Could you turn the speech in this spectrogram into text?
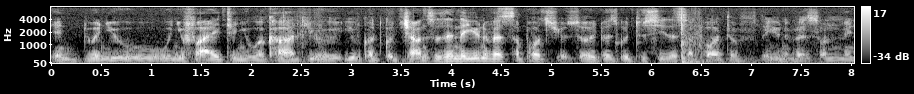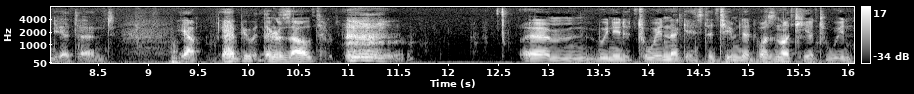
and when you you fight and you work hard, you you've got good chances, and the universe supports you. So it was good to see the support of the universe on Mendieta, and yeah, happy with the result. um, we needed to win against a team that was not here to win,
